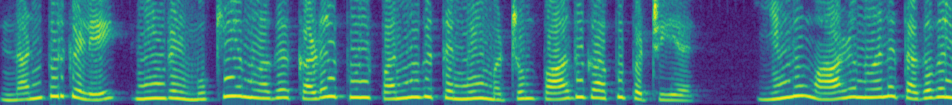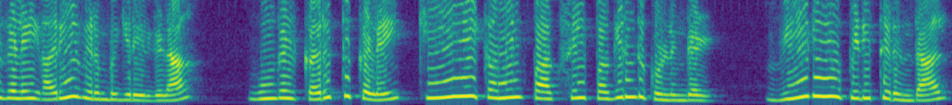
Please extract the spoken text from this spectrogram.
நண்பர்களே நீங்கள் முக்கியமாக கடல் புல் பன்முகத்தன்மை மற்றும் பாதுகாப்பு பற்றிய இன்னும் ஆழமான தகவல்களை அறிய விரும்புகிறீர்களா? உங்கள் கருத்துக்களை கீழே கமெண்ட் பாக்ஸில் பகிர்ந்து கொள்ளுங்கள். வீடியோ பிடித்திருந்தால்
